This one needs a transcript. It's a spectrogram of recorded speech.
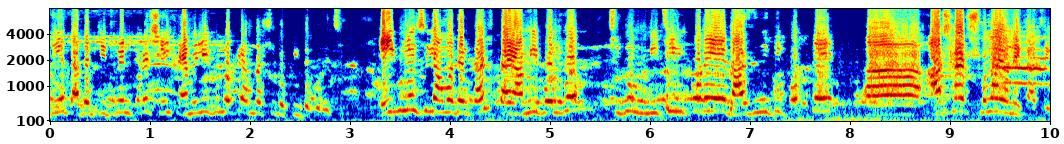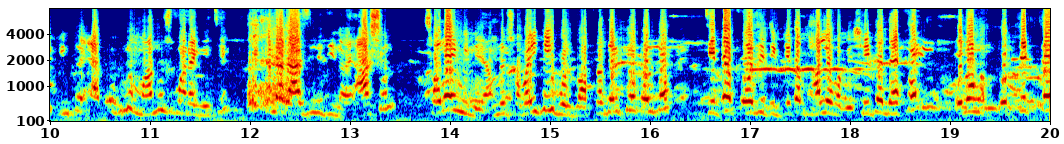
দিয়ে তাদের ট্রিটমেন্ট করে সেই ফ্যামিলিগুলোকে আমরা সুরক্ষিত করেছি। এইগুলো ছিল আমাদের কাজ। তাই আমি বলব, শুধু মিছিল করে, রাজনীতি করতে আসার সময় অনেক আছে। কিন্তু এতগুলো মানুষ মারা গেছে এখানে রাজনীতি নয়। আসুন, সবাই মিলে, আমরা সবাইকেই বলব, আপনাদেরকেও বলব, যেটা পজিটিভ যেটা ভালো হবে, সেটা দেখাই এবং প্রত্যেকটা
